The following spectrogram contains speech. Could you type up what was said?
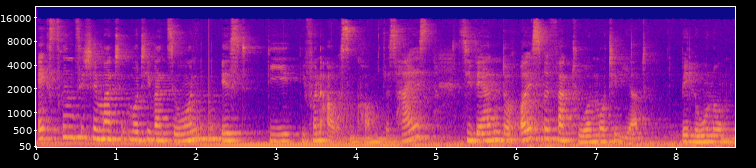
Extrinsische Motivation ist die, die von außen kommt. Das heißt, sie werden durch äußere Faktoren motiviert. Belohnung.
